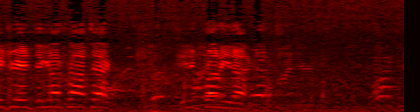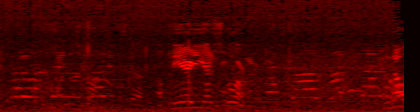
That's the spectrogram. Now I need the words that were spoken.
Adrian digging on contact. Feet in front of you now. Up in the air, you got to score. There's no.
